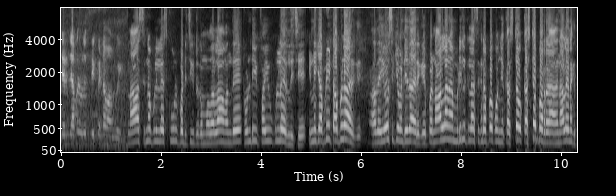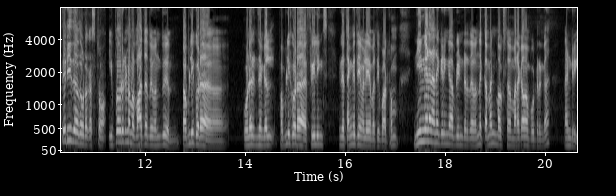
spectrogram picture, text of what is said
தெரிஞ்சப்ப எவ்வளவு ஃப்ரீக்வெண்டா வாங்குவீங்க? நான் சின்ன பிள்ளையில ஸ்கூல் படிச்சுக்கிட்டு இருக்கும் போதெல்லாம் வந்து டுவெண்ட்டி ஃபைவ்க்குள்ள இருந்துச்சு. இன்னைக்கு அப்படியே டபுளா இருக்கு. அதை யோசிக்க வேண்டியதா இருக்கு. இப்போ நான்லாம் நான் மிடில் கிளாஸுங்கிறப்ப கொஞ்சம் கஷ்ட கஷ்டப்படுறேன். அதனால எனக்கு தெரியுது அதோட கஷ்டம். இப்போ வரைக்கும் நம்ம பார்த்தது வந்து பப்ளிக்கோட உணர்வுகள் பப்ளிக்கோட ஃபீலிங்ஸ் இந்த தங்கத்தின் விலையை பற்றி பார்த்தோம். நீங்கள் என்ன நினைக்கிறீங்க அப்படின்றத வந்து கமெண்ட் பாக்ஸில் மறக்காமல் போட்டுருங்க. நன்றி.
